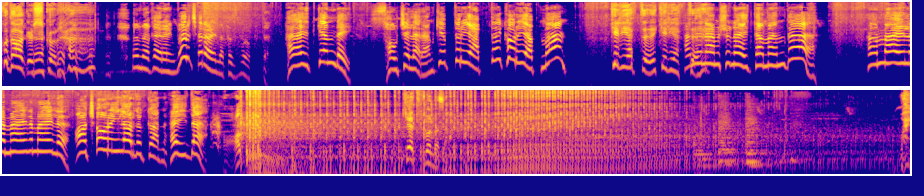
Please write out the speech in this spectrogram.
xudoga shukur. Uni qarang bir chiroyli qiz bo'pti. Ha aytganday sovchilar ham kelib turyapti ko'ryapman. Kelyapti kelyapti. Men ham shuni aytamanda ha mayli mayli mayli. Ochaveringlar do'konni hayda. Hop. Ketdik bo'lmasa. Voy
